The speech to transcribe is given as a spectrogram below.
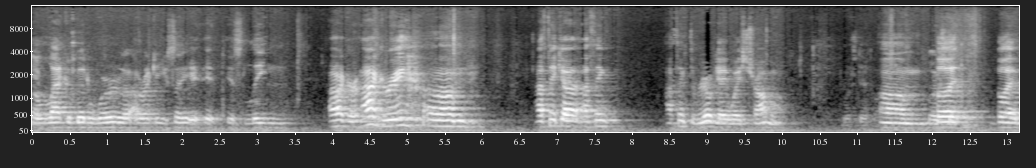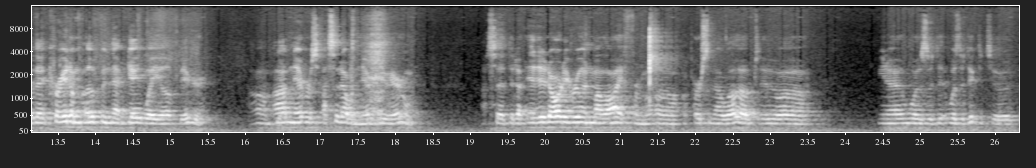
a lack of better word, I reckon you say, it, it, it's leading. I agree, I agree. Um, I think, I, I think, I think the real gateway is trauma. most definitely. Um, Most but, but that kratom opened that gateway up bigger. Um, I never, I said I would never do heroin. I said that I- it had already ruined my life from uh, a person I loved who, uh, you know, was was addicted to it,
